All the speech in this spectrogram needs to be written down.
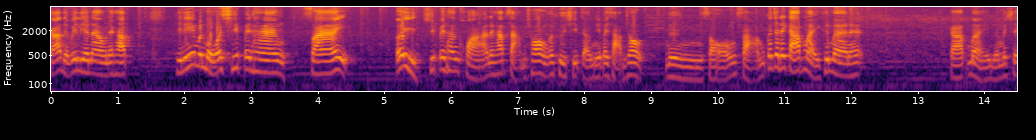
กราฟเดี๋ยวไปเรียนเอานะครับ ทีนี้มันบอกว่าชิปไปทางซ้าย เอ้ยชิปไปทางขวานะครับ 3 ช่องก็คือชิปจากนี้ไป 3 ช่อง 1 2 3 ก็จะได้กราฟใหม่ขึ้นมานะฮะกราฟใหม่นะไม่ใช่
